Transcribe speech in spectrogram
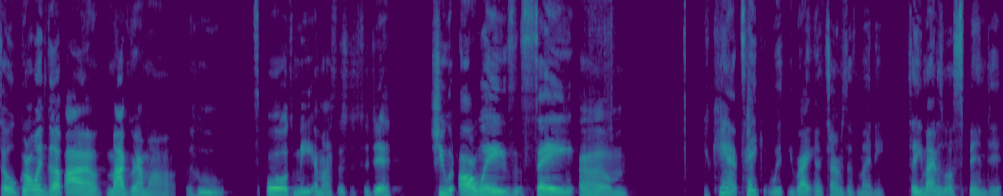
So growing up, I my grandma who spoiled me and my sisters to death, she would always say, um, "You can't take it with you, right? In terms of money, so you might as well spend it."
